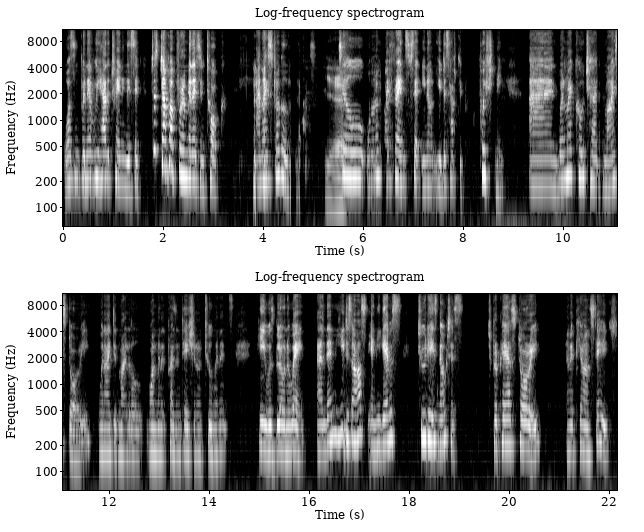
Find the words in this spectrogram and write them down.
wasn't, whenever we had a training, they said, just jump up for a minute and talk. And I struggled with that. Yeah. Till one of my friends said, you know, you just have to push me. And when my coach heard my story, when I did my little one minute presentation or two minutes, he was blown away. And then he just asked me and he gave us two days notice to prepare a story and appear on stage.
